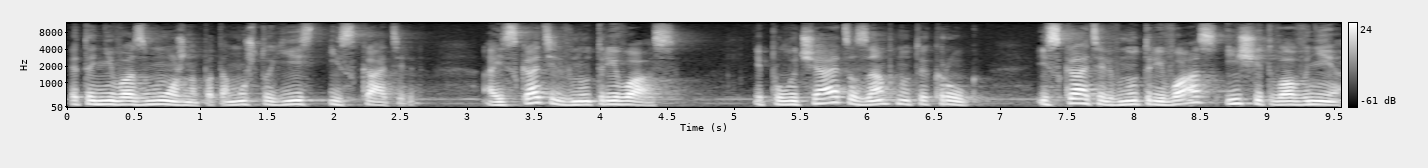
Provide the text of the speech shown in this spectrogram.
Это невозможно, потому что есть искатель, а искатель внутри вас. И получается замкнутый круг. Искатель внутри вас ищет вовне.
